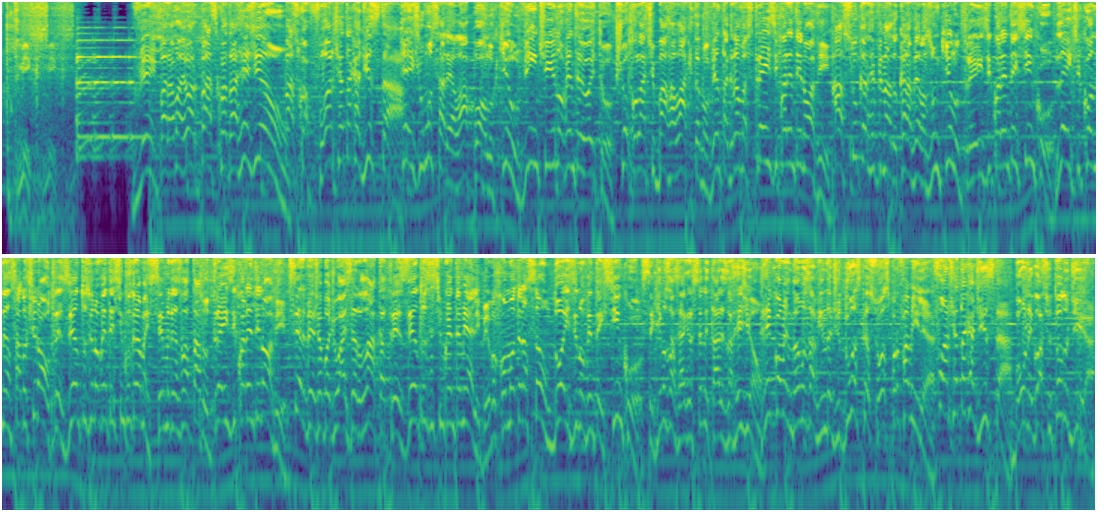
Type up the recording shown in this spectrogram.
Mix. Mix. Vem para a maior Páscoa da região. Páscoa Forte Atacadista. Queijo mussarela Apollo, quilo 20 e 98. Chocolate barra lacta 90 gramas 3 e 49. Açúcar refinado Caravelas 1 quilo 3 e 45. Leite condensado Tirol 395 gramas semi-deslatado 3 e 49. Cerveja Budweiser lata 350 ml. Beba com moderação 2 e 95. Seguimos as regras sanitárias da região. Recomendamos a vinda de duas pessoas por família. Forte Atacadista. Bom negócio todo dia.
